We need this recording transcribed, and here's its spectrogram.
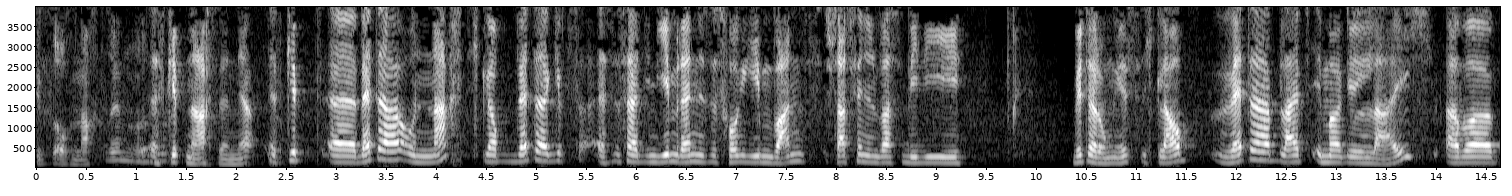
Gibt's auch Nachtrennen oder? Es gibt Nachtrennen, ja. Es gibt äh, Wetter und Nacht. Ich glaube, Wetter gibt's. Es ist halt in jedem Rennen ist es vorgegeben, wann es stattfindet, was wie die Witterung ist. Ich glaube, Wetter bleibt immer gleich, aber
